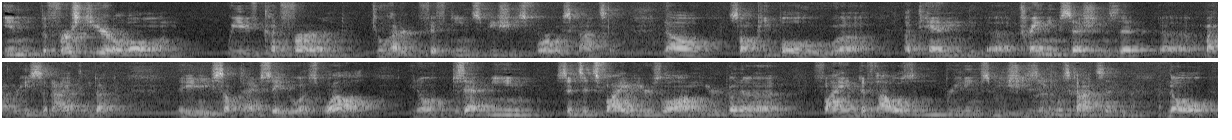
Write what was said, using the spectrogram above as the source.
In the first year alone, we've confirmed 215 species for Wisconsin. Now, some people who uh, attend uh, training sessions that uh, Mike Reese and I conduct, they sometimes say to us, well, you know, does that mean since it's five years long, you're going to find a thousand breeding species in Wisconsin? No,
